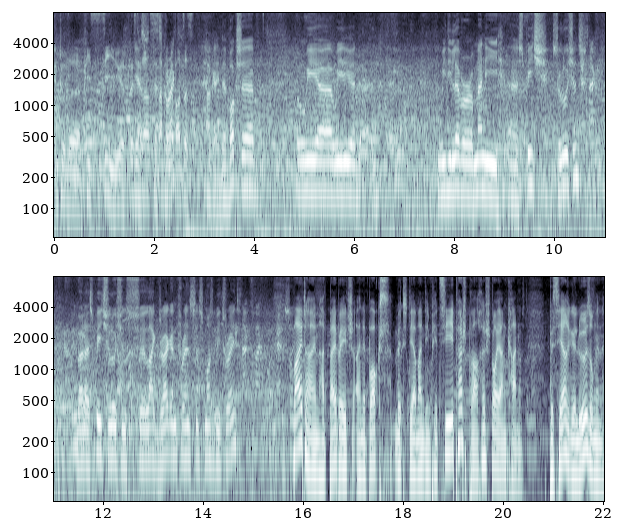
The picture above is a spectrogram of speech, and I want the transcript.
into the PC. Please Yes, tell us that's something correct. about this. Okay, the box uh, we uh, we uh, we deliver many uh, speech solutions, but uh, speech solutions uh, like Dragon, for instance, must be trained. Weiterhin hat Babbage eine Box, mit der man den PC per Sprache steuern kann. Bisherige Lösungen,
